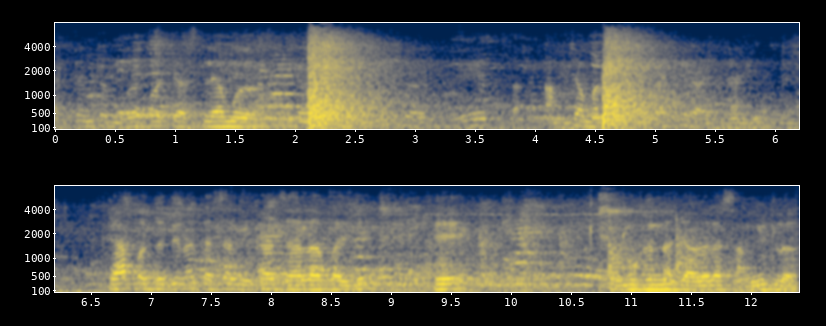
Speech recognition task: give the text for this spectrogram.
अत्यंत महत्त्वाचे असल्यामुळं आमच्या मराठी राजधानी आहे. त्या पद्धतीनं त्याचा विकास झाला पाहिजे. हे प्रमुखांना ज्यावेळेला सांगितलं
